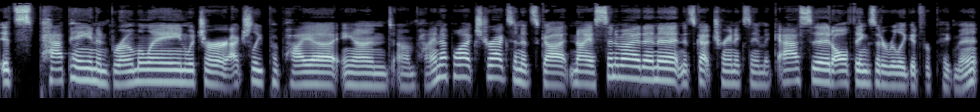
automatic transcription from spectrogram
it's papain and bromelain, which are actually papaya and um, pineapple extracts, and it's got niacinamide in it, and it's got tranexamic acid, all things that are really good for pigment,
